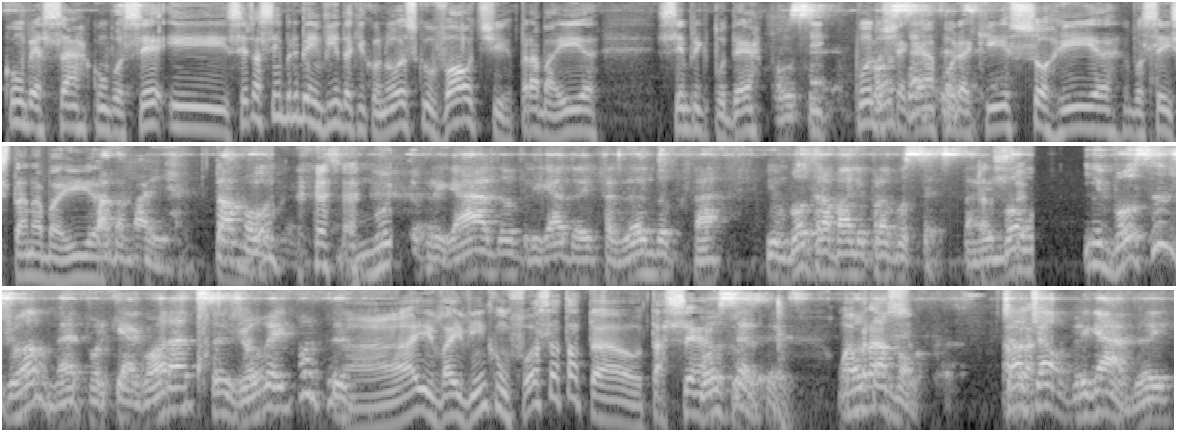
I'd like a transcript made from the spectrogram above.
conversar com você e seja sempre bem-vindo aqui conosco. Volte para a Bahia sempre que puder. e quando chegar certeza. por aqui, sorria, você está na Bahia. Está na Bahia. Tá, tá bom. bom. Muito obrigado, obrigado aí, Fernando, tá? E um bom trabalho para vocês, tá? tá bom e bom São João, né? Porque agora São João é importante. Ah, e vai vir com força total, tá certo. Com certeza. Um então, tá abraço. Tá tchau, Abra... tchau. Obrigado. Hein?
